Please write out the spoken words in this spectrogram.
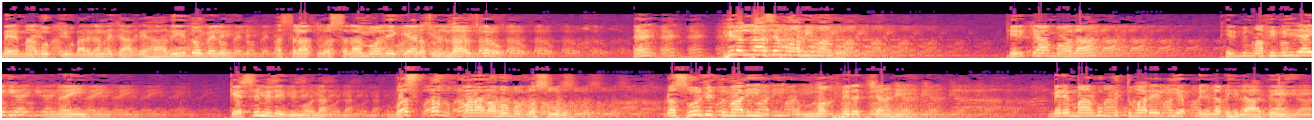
میرے محبوب کی بارگاہ میں جا کے حاضری دو پہلے۔ السلام السلام علیکم یا رسول اللہ، عرض کرو۔ پھر اللہ سے معافی مانگو۔ پھر کیا مولا؟ پھر بھی معافی مل جائے گی؟ نہیں۔ کیسے ملے گی مولا؟ وسطر رحم رسول رسول بھی تمہاری مغفرت چاہیں۔ میرے محبوب بھی تمہارے لیے اپنے لب ہلا دیں۔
